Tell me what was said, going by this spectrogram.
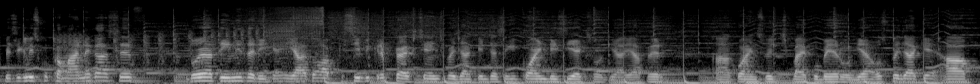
बेसिकली इसको कमाने का सिर्फ़ दो या तीन ही तरीके हैं। या तो आप किसी भी क्रिप्टो एक्सचेंज पे जाके, जैसे कि कॉइन डी हो गया या फिर कॉइन स्विच बाय कुबेर हो गया। उस पर जाके आप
